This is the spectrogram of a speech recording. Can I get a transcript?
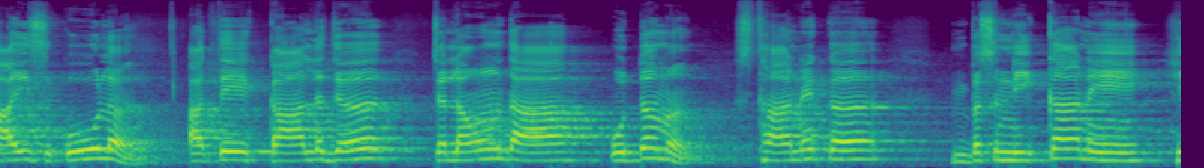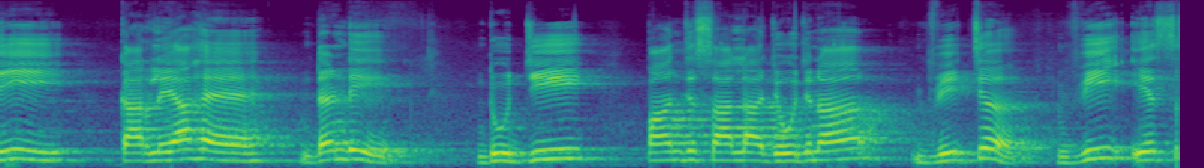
ਹਾਈ ਸਕੂਲ ਅਤੇ ਕਾਲਜ ਚਲਾਉਣ ਦਾ ਉਦਮ ਸਥਾਨਕ ਵਸਨੀਕਾਂ ਨੇ ਹੀ ਕਰ ਲਿਆ ਹੈ। ਡੰਡੀ, ਦੂਜੀ 5 ਸਾਲਾ ਯੋਜਨਾ ਵਿੱਚ ਵੀ ਇਸ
